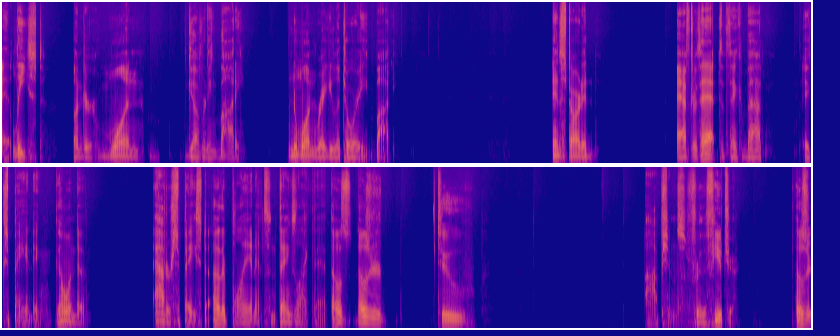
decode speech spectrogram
at least, under one governing body, one regulatory body and started after that to think about expanding, going to outer space to other planets and things like that. Those those are two options for the future. Those are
